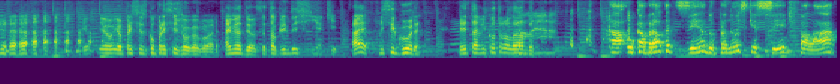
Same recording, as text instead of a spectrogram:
eu, eu, eu preciso comprar esse jogo agora. Ai, meu Deus, eu tô abrindo o Steam aqui. Ai, me segura. Ele tá me controlando. Ah, o Cabral tá dizendo, pra não esquecer de falar,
